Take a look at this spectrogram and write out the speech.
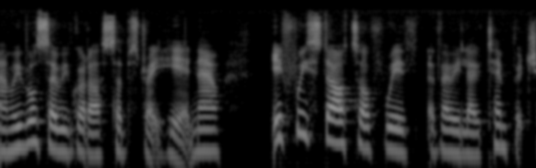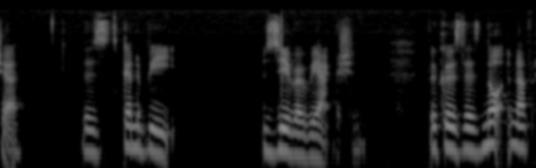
And we've also we've got our substrate here. Now, if we start off with a very low temperature, there's going to be zero reaction because there's not enough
